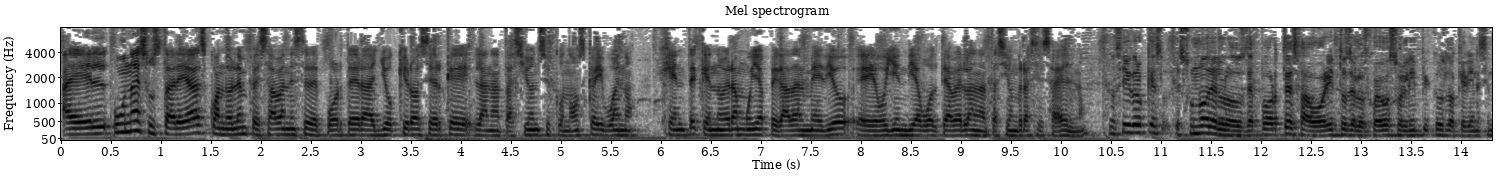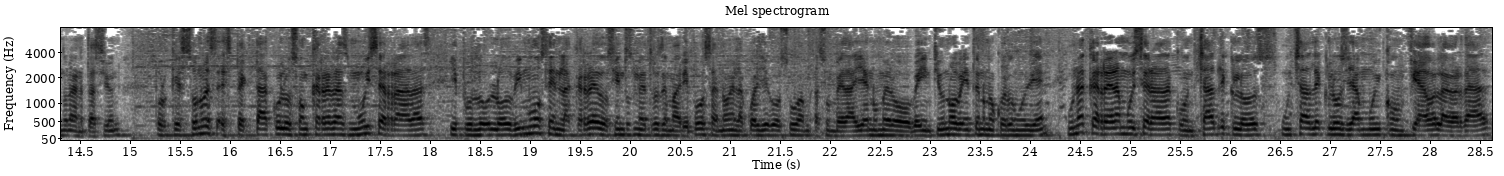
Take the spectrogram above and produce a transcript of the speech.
a él, una de sus tareas cuando él empezaba en este deporte era yo quiero hacer que la natación se conozca y bueno, gente que no era muy apegada al medio, eh, hoy en día voltea a ver la natación gracias a él, ¿no? No sé, yo creo que es, uno de los deportes favoritos de los Juegos Olímpicos, lo que viene siendo la natación, porque son es- espectáculos, son carreras muy cerradas, y pues lo, lo vimos en la carrera de 200 metros de mariposa, ¿no? En la cual llegó su, a su medalla número 21 o 20, no me acuerdo muy bien. Una carrera muy cerrada con Chad Leclos, un Chad Leclos ya muy confiado, la verdad,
